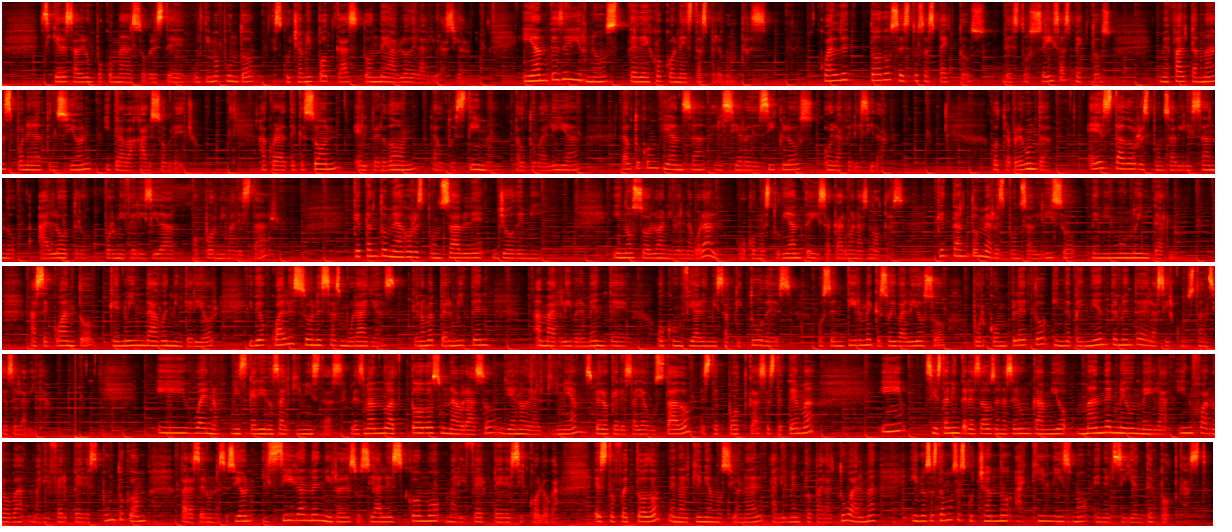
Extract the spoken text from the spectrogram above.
Si quieres saber un poco más sobre este último punto, escucha mi podcast donde hablo de la vibración. Y antes de irnos, te dejo con estas preguntas. ¿Cuál de todos estos aspectos, de estos seis aspectos, me falta más poner atención y trabajar sobre ello? Acuérdate que son el perdón, la autoestima, la autovalía, la autoconfianza, el cierre de ciclos o la felicidad. Otra pregunta. ¿He estado responsabilizando al otro por mi felicidad o por mi malestar? ¿Qué tanto me hago responsable yo de mí? Y no solo a nivel laboral o como estudiante y sacar buenas notas. ¿Qué tanto me responsabilizo de mi mundo interno? ¿Hace cuánto que no indago en mi interior y veo cuáles son esas murallas que no me permiten amar libremente o confiar en mis aptitudes o sentirme que soy valioso por completo independientemente de las circunstancias de la vida? Y bueno, mis queridos alquimistas, les mando a todos un abrazo lleno de alquimia. Espero que les haya gustado este podcast, este tema. Y si están interesados en hacer un cambio, mándenme un mail a info.mariferperez.com para hacer una sesión y síganme en mis redes sociales como Marifer Pérez Psicóloga. Esto fue todo en Alquimia Emocional, Alimento para tu Alma y nos estamos escuchando aquí mismo en el siguiente podcast.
